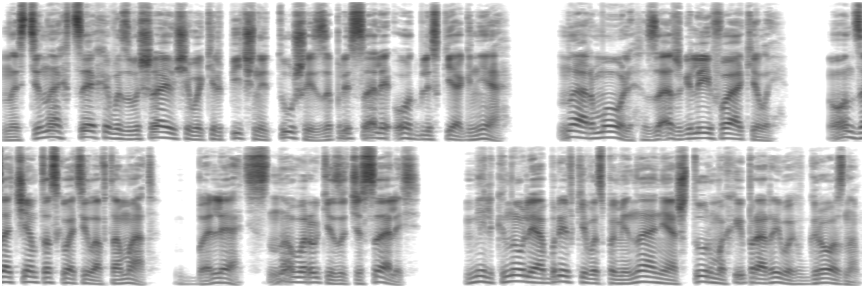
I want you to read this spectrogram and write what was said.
На стенах цеха, возвышающего кирпичной тушей, заплясали отблески огня. Нормуль, зажгли факелы. Он зачем-то схватил автомат. Блять, снова руки зачесались. Мелькнули обрывки воспоминаний о штурмах и прорывах в Грозном.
